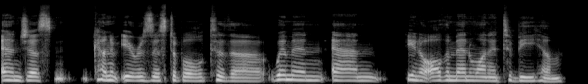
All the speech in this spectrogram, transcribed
and just kind of irresistible to the women. And, you know, all the men wanted to be him.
